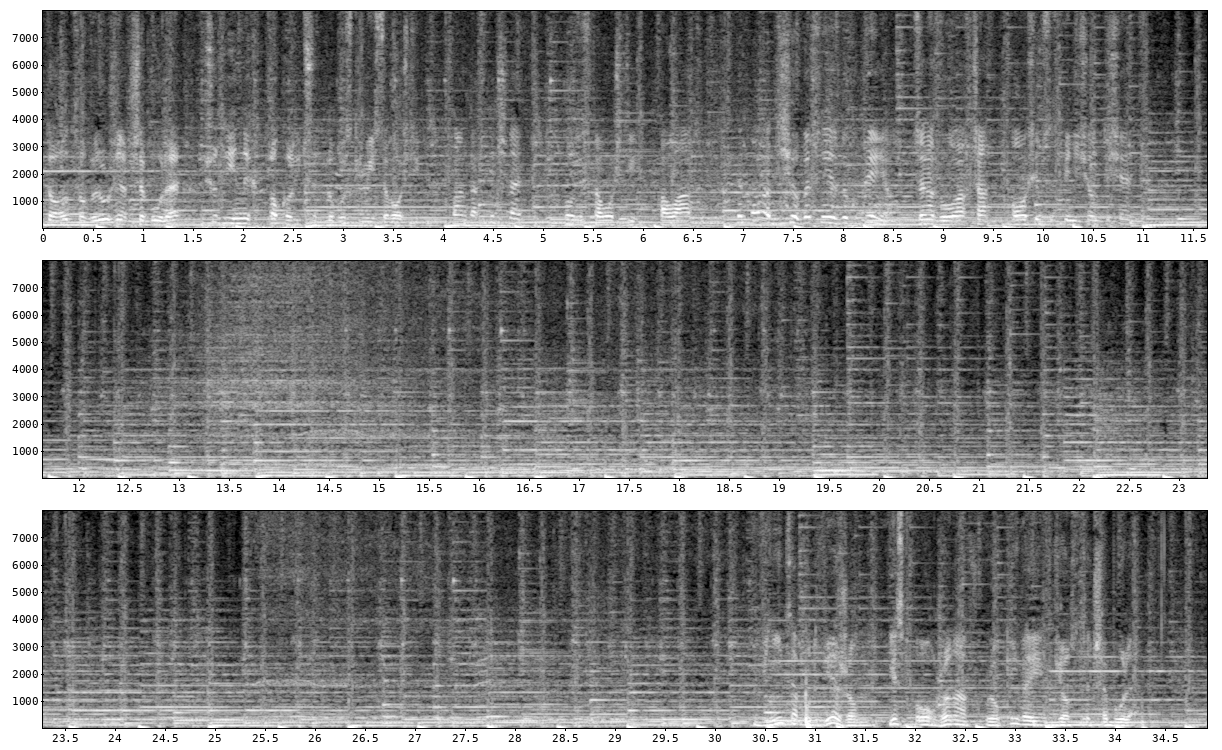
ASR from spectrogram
to, co wyróżnia Trzebulę wśród innych okolicznych lubuskich miejscowości. Fantastyczne pozostałości pałacu. Ten pałac dzisiaj obecnie jest do kupienia. Cena wywoławcza 850 tysięcy. Winica pod wieżą jest położona w urokliwej wiosce Trzebule.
